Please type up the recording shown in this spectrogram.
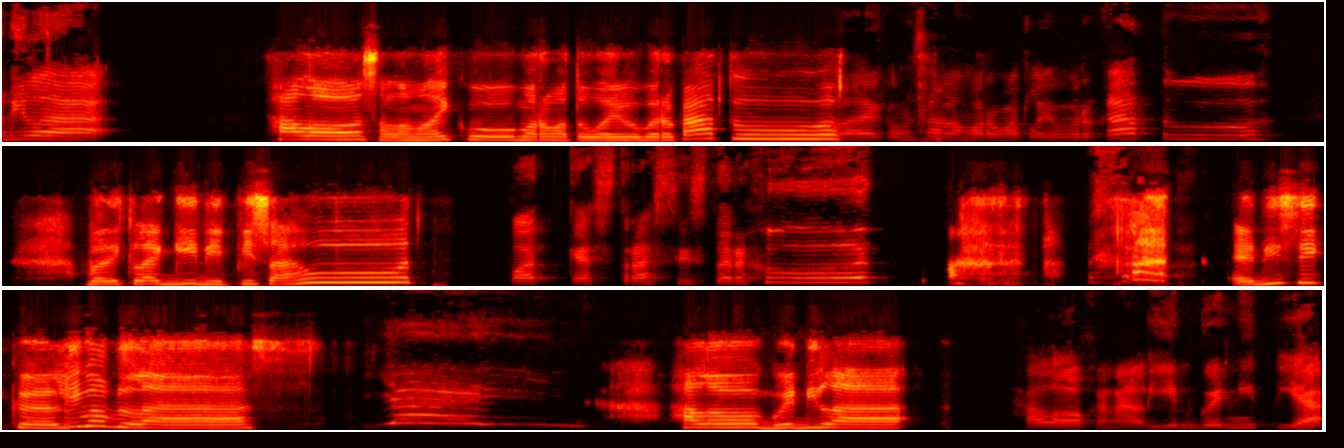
Dila. Halo, Assalamualaikum warahmatullahi wabarakatuh. Waalaikumsalam warahmatullahi wabarakatuh. Balik lagi di Pisahut, Podcast Trust Sisterhood. edisi ke-15. Yay! Halo, gue Dila. Halo, kenalin gue Nitya.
